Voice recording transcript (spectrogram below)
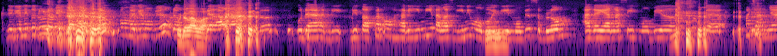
kejadian itu dulu nih. Jangan pembagian mobilnya udah Udah lama. udah lama gitu. Udah di, ditetapkan oh hari ini tanggal segini mau bagiin Hmm. mobil sebelum ada yang ngasih mobil ke pacarnya.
